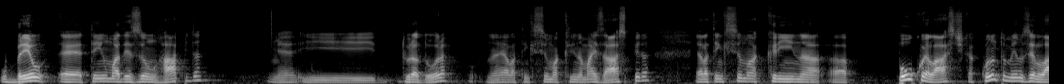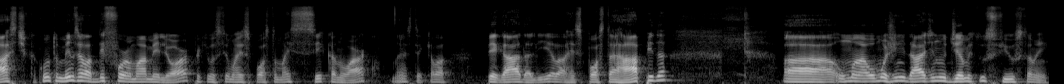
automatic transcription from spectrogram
o breu é, tem uma adesão rápida né, e duradoura, né, ela tem que ser uma crina mais áspera, ela tem que ser uma crina uh, pouco elástica, quanto menos elástica, quanto menos ela deformar melhor, porque você tem uma resposta mais seca no arco, né, você tem aquela pegada ali, a resposta é rápida, uh, uma homogeneidade no diâmetro dos fios também.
